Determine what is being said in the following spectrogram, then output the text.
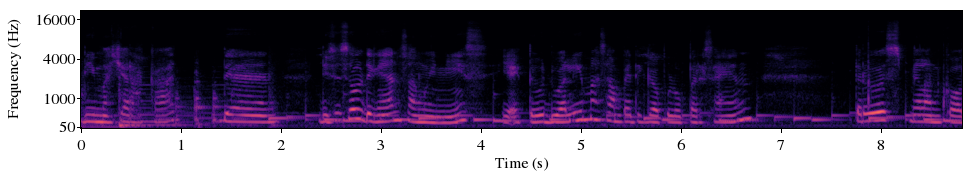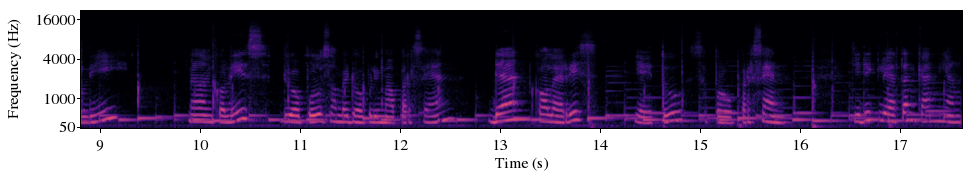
di masyarakat dan disusul dengan sanguinis yaitu 25 sampai 30%. Terus melankoli melankolis 20 sampai 25% dan koleris yaitu 10%. Jadi kelihatan kan yang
